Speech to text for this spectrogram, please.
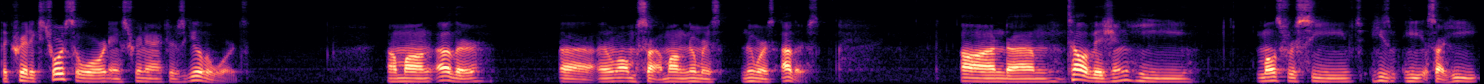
the Critics' Choice Award and Screen Actors Guild Awards, among other. Uh, I'm sorry, among numerous numerous others. On um, television, he most received. He's he sorry he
